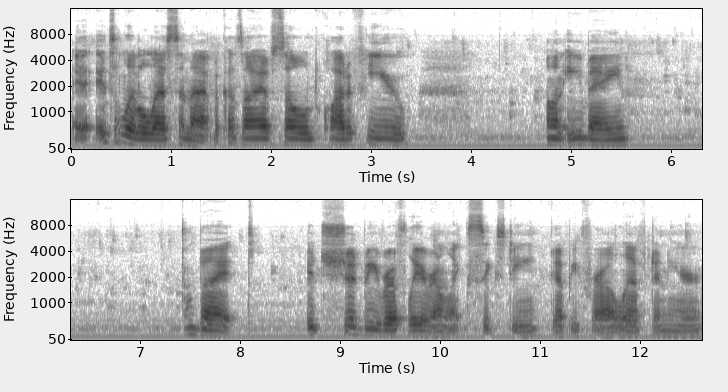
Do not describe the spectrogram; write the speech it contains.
it's a little less than that because I have sold quite a few on eBay. But it should be roughly around like 60 guppy fry left in here.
